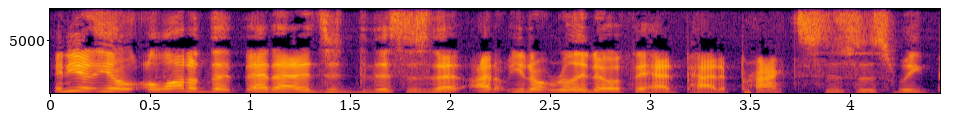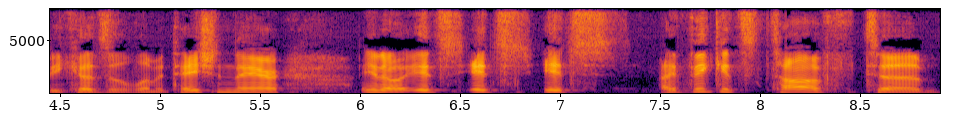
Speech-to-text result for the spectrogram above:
And you know, you know a lot of that that adds into this is that I don't, you don't really know if they had padded practices this week because of the limitation there. You know, it's it's it's I think it's tough to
